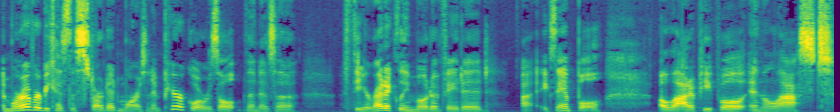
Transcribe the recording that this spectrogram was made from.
And moreover, because this started more as an empirical result than as a theoretically motivated uh, example, a lot of people in the last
